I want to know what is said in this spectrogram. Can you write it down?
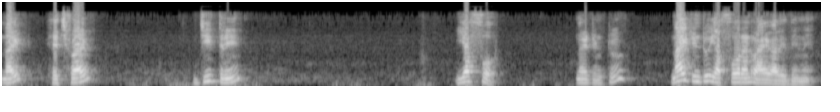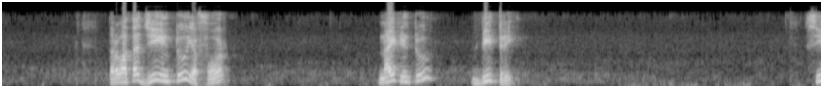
knight H five G three F four knight into knight into F four అని రాయగాలి దీన్ని తర్వాత G into F four knight into D three C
